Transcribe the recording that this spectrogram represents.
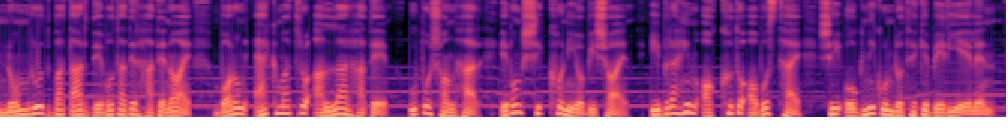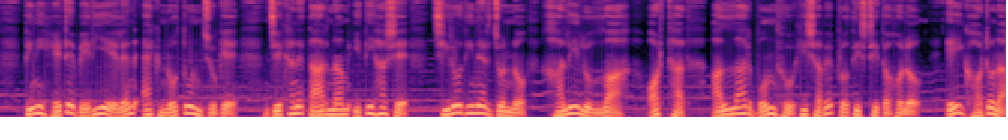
নমরুদ বা তার দেবতাদের হাতে নয়, বরং একমাত্র আল্লাহর হাতে উপসংহার এবং শিক্ষণীয় বিষয়। ইব্রাহিম অক্ষত অবস্থায় সেই অগ্নিকুণ্ড থেকে বেরিয়ে এলেন। তিনি হেঁটে বেরিয়ে এলেন এক নতুন যুগে, যেখানে তার নাম ইতিহাসে চিরদিনের জন্য খালিলুল্লাহ অর্থাৎ আল্লাহর বন্ধু হিসাবে প্রতিষ্ঠিত হল। এই ঘটনা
